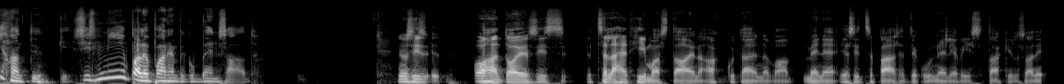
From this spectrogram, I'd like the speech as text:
ihan tykki. Siis niin paljon parempi kuin bensa-auto. No siis onhan toi siis, että sä lähdet himasta aina akku täynnä vaan menee ja sitten sä pääset joku 400-500 kilsaa, niin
